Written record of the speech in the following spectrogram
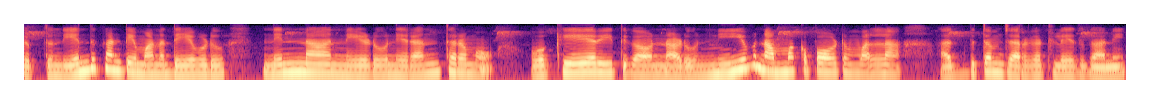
చెప్తుంది. ఎందుకంటే మన దేవుడు నిన్న నేడు నిరంతరము ఒకే రీతిగా ఉన్నాడు. నీవు నమ్మకపోవటం వల్ల అద్భుతం జరగట్లేదు కానీ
